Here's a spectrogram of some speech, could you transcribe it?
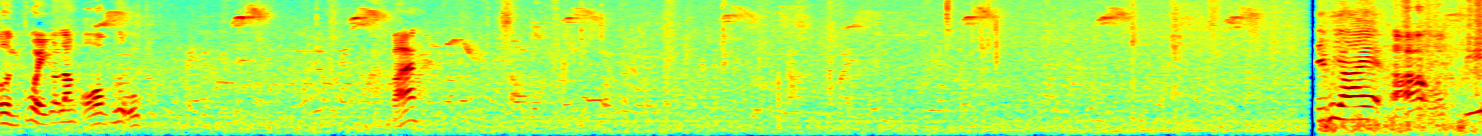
ต้นกล้วยกำลังออกลูกไป ใหญ่อ้าวสวัสดี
